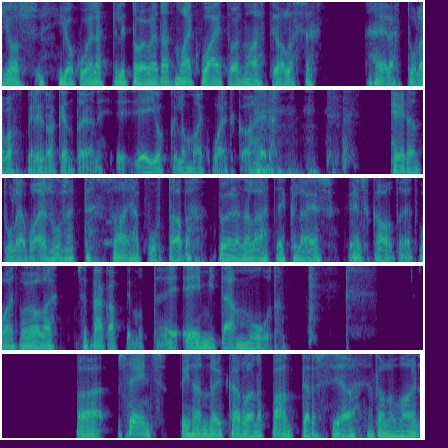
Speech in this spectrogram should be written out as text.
jos joku elätteli toiveita, että Mike White voisi mahdollisesti olla se heidän tuleva pelirakentaja, niin ei, ei ole kyllä Mike Whitekaan heidän, heidän tulevaisuus, että saa ihan puhtaalta pöydältä lähteä kyllä ensi, ensi kautta, että White voi olla se backup, mutta ei, ei mitään muuta. Uh, Saints isännöi Carolina Panthersia ja täällä on vain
